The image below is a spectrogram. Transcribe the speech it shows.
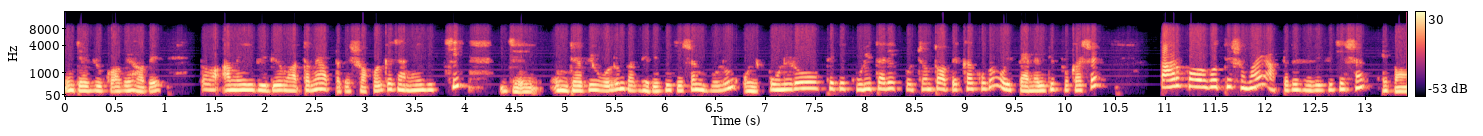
ইন্টারভিউ কবে হবে। তো আমি এই ভিডিওর মাধ্যমে আপনাদের সকলকে জানিয়ে দিচ্ছি যে ইন্টারভিউ বলুন বা ভেরিফিকেশন বলুন, ওই পনেরো থেকে কুড়ি তারিখ পর্যন্ত অপেক্ষা করুন, ওই প্যানেলটি প্রকাশে। তার পরবর্তী সময় আপনাদের ভেরিফিকেশন এবং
